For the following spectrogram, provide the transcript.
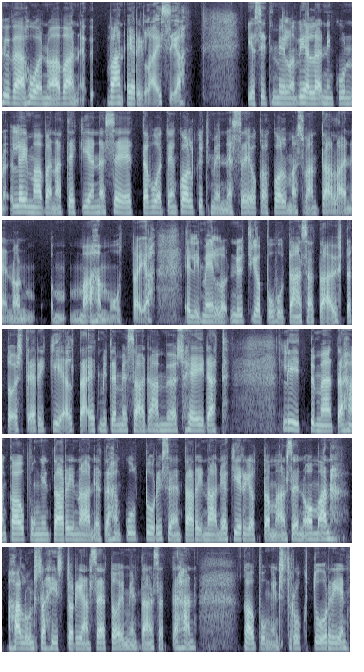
hyvää, huonoa, vaan, vaan erilaisia. Ja sitten meillä on vielä niin kuin leimaavana tekijänä se, että vuoteen 30 mennessä joka kolmas vantaalainen on maahanmuuttaja. Eli meillä on, nyt jo puhutaan 111 eri kieltä, että miten me saadaan myös heidät – liittymään tähän kaupungin tarinaan ja tähän kulttuuriseen tarinaan ja kirjoittamaan sen oman halunsa, historiansa ja toimintansa tähän kaupungin struktuuriin.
